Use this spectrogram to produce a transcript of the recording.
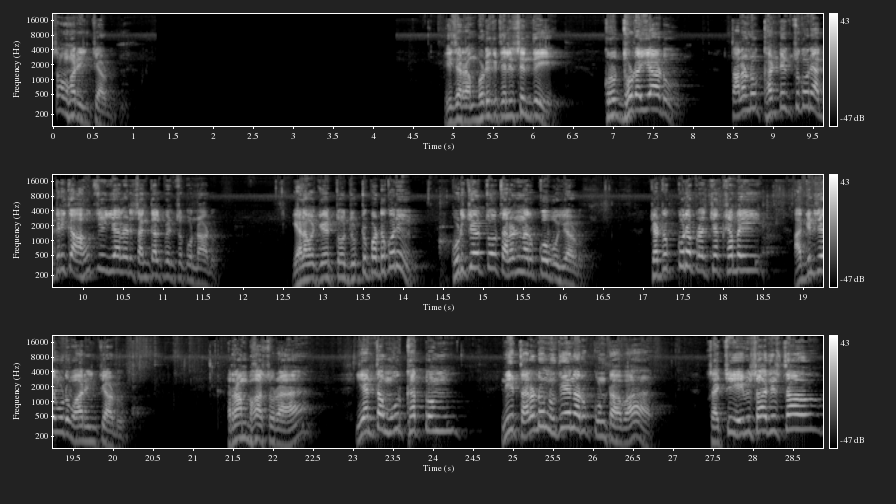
సంహరించాడు. ఇది రంభుడికి తెలిసింది. క్రుద్ధుడయ్యాడు. తలను ఖండించుకొని అగ్నికి ఆహుతి చెయ్యాలని సంకల్పించుకున్నాడు. ఎడమ చేత్తో జుట్టు పట్టుకొని కుడి చేత్తో తలను నరుక్కోబోయాడు. చటుక్కున ప్రత్యక్షమై అగ్నిదేవుడు వారించాడు. రంభాసుర ఎంత మూర్ఖత్వం! నీ తలను నువ్వే నరుక్కుంటావా? చచ్చి ఏమి సాధిస్తావు?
